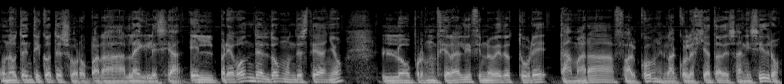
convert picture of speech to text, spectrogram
un auténtico tesoro para la Iglesia. El pregón del Domum de este año lo pronunciará el 19 de octubre Tamara Falcó en la Colegiata de San Isidro.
